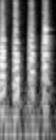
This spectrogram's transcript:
you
